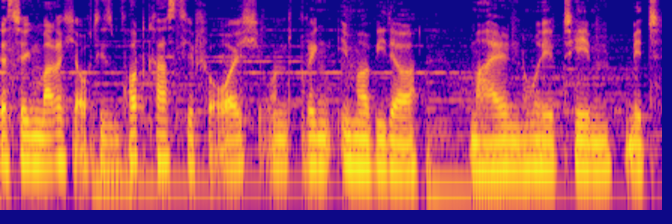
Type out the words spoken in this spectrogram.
Deswegen mache ich auch diesen Podcast hier für euch und bringe immer wieder mal neue Themen mit.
